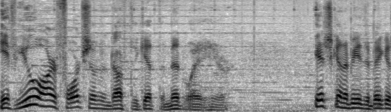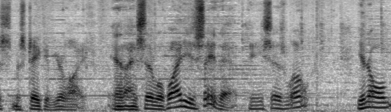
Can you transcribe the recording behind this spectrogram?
if you are fortunate enough to get the Midway here, it's going to be the biggest mistake of your life. And I said, Well, why do you say that? And he says, Well, you know,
